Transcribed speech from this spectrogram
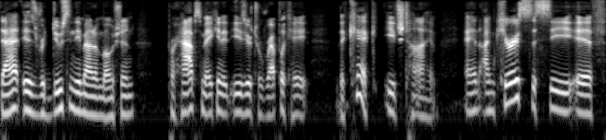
that is reducing the amount of motion, perhaps making it easier to replicate the kick each time. And I'm curious to see if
